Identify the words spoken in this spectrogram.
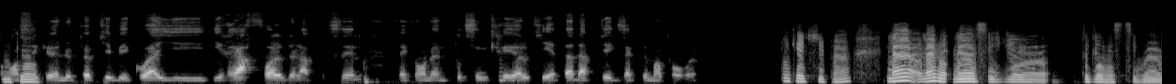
on, sait que le peuple québécois, il, il raffole de la poutine. Fait qu'on a une poutine créole qui est adaptée exactement pour eux. Ok, super. Là, là maintenant, c'est que tous les festivals.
